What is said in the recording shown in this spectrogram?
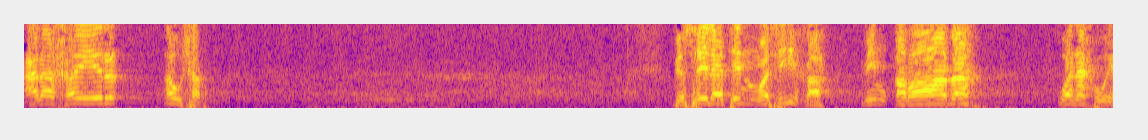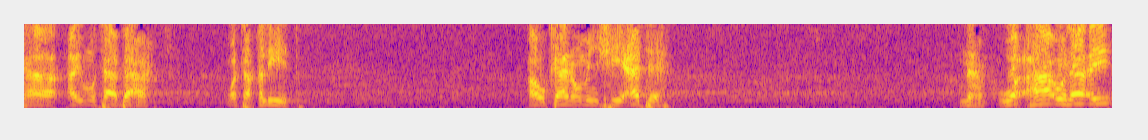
على خير أو شر. بصلة وثيقة من قرابة ونحوها أي متابعة وتقليد. أو كانوا من شيعته. نعم. وهؤلاء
